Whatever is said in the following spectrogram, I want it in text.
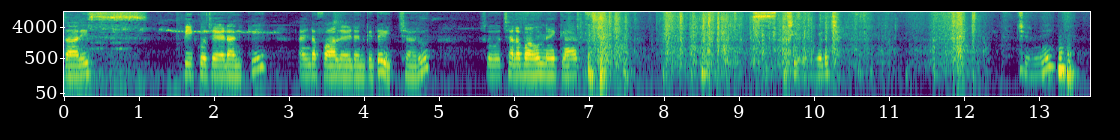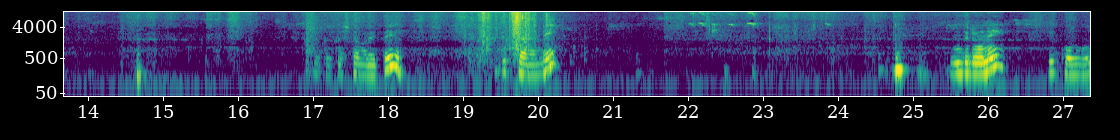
సారీస్ పీకో చేయడానికి అండ్ ఫాల్ వేయడానికి అయితే ఇచ్చారు. సో చాలా బాగున్నాయి క్లాత్ చీరలు కూడా ఇచ్చింది చూడండి ఒక కస్టమర్ అయితే ఇచ్చారండి. ఇందులోనే ఈ కొంగు.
